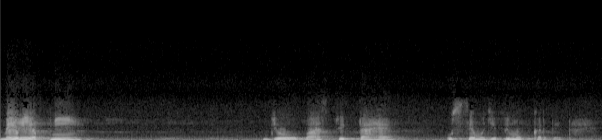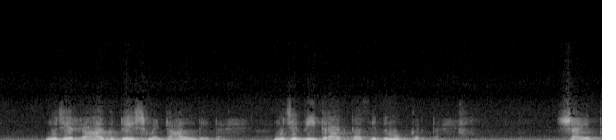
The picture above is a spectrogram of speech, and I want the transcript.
मेरी अपनी जो वास्तविकता है, उससे मुझे विमुख कर देता है। मुझे राग देश में डाल देता है। मुझे वीतरागता से विमुख करता है। शायद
